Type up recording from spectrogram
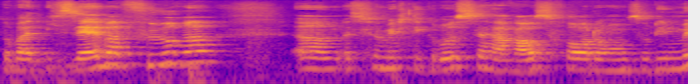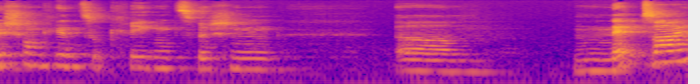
Soweit ich selber führe, ähm, ist für mich die größte Herausforderung, so die Mischung hinzukriegen zwischen ähm, nett sein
